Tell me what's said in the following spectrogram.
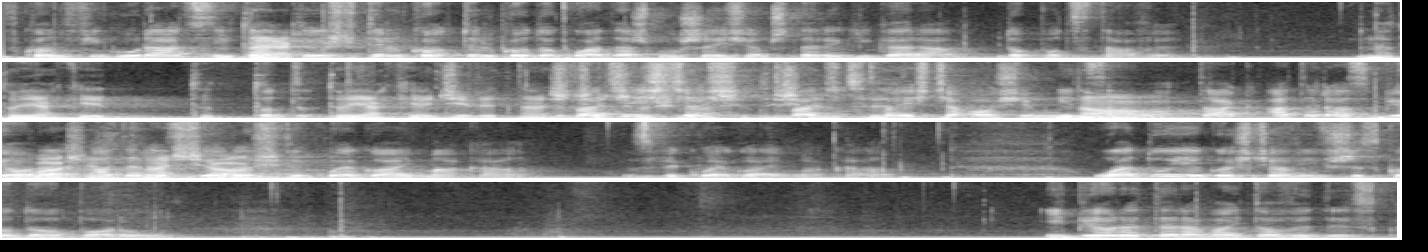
w konfiguracji no takiej, jak... tylko, tylko dokładasz mu 64 GB RAM do podstawy. No to jakie, to, to, to jakie 19 20, 20, 28 niecałe, no. tak? A teraz biorę, no właśnie, a teraz biorę zwykłego iMac'a, zwykłego iMac'a, ładuję gościowi wszystko do oporu i biorę terabajtowy dysk.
